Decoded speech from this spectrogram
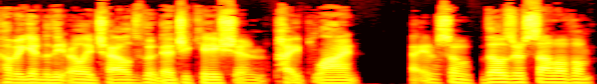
coming into the early childhood education pipeline. And so those are some of them.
